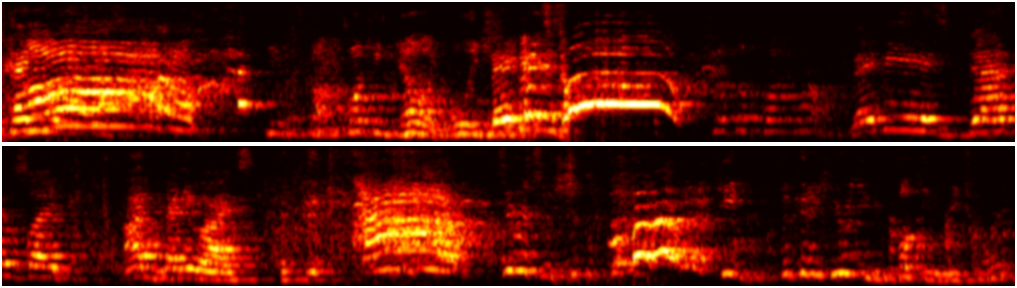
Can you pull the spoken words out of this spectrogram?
Pennywise. Oh! Dude, stop fucking yelling. Holy Maybe shit. It's Shut the fuck up. maybe his dad was like I'm Pennywise. ah! Seriously, shut the fuck up. Keaton, they're gonna hear you, you fucking retard.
